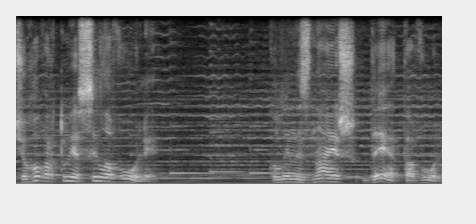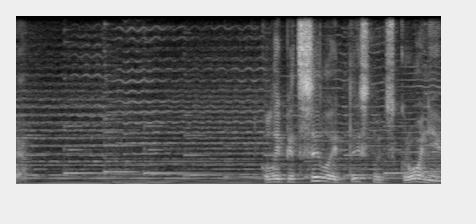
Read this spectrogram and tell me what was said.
Чого вартує сила волі, коли не знаєш, де та воля? Коли під силою тиснуть скроні,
